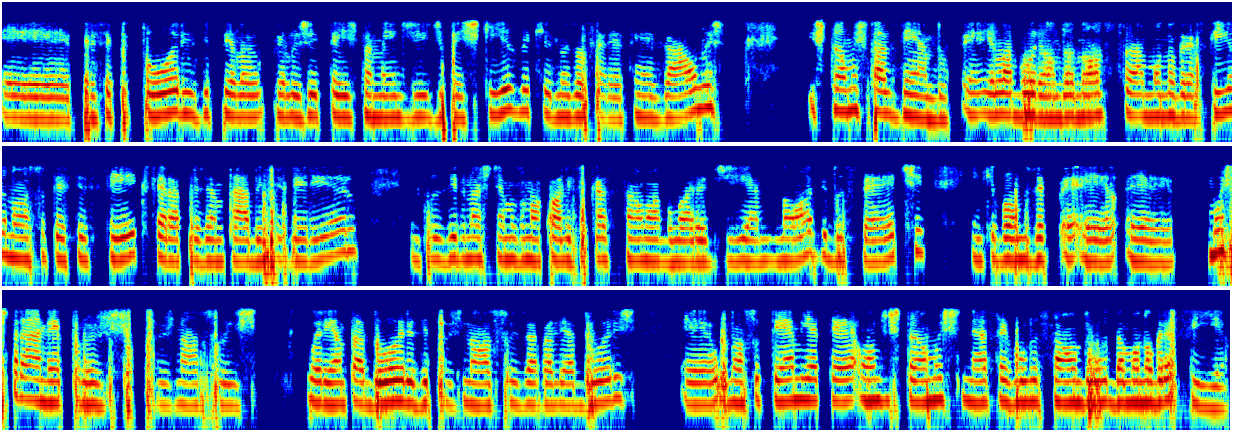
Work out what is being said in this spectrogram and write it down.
é, preceptores e pela, pelos GTs também de, de, pesquisa que nos oferecem as aulas. Estamos fazendo, é, elaborando a nossa monografia, o nosso TCC, que será apresentado em fevereiro. Inclusive, nós temos uma qualificação agora, dia 9 do 7, em que vamos é, é, é mostrar né, para os nossos orientadores e para os nossos avaliadores é, o nosso tema e até onde estamos nessa evolução do, da monografia.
